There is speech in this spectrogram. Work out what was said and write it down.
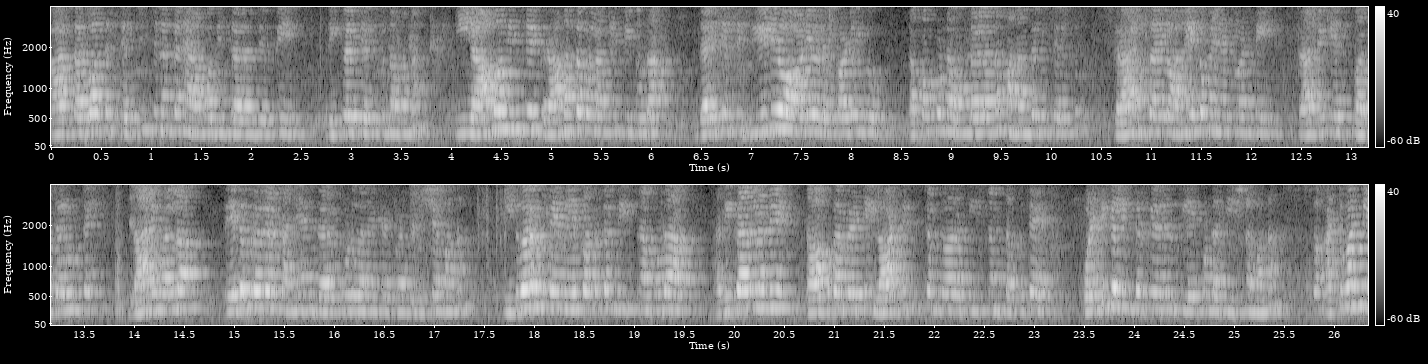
ఆ తర్వాత చర్చించినాకనే ఆమోదించాలని చెప్పి రిక్వెస్ట్ చేస్తున్నామన్నా ఈ ఆమోదించే గ్రామ సభలన్నింటినీ కూడా దయచేసి వీడియో ఆడియో రికార్డింగ్ తప్పకుండా ఉండాలన్నా మనందరికీ తెలుసు. గ్రామ స్థాయిలో అనేకమైనటువంటి రాజకీయ స్పర్ధలు ఉంటాయి. దానివల్ల పేద ప్రజలకు అన్యాయం జరగకూడదు అనేటటువంటి విషయం అన్న. ఇదివరకు మేము ఏ పథకం తీసినా కూడా అధికారులనే టాప్గా పెట్టి లాటరీ సిస్టమ్ ద్వారా తీసినాం తప్పితే పొలిటికల్ ఇంటర్ఫియరెన్స్ లేకుండా తీసినామన్నా. సో అటువంటి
